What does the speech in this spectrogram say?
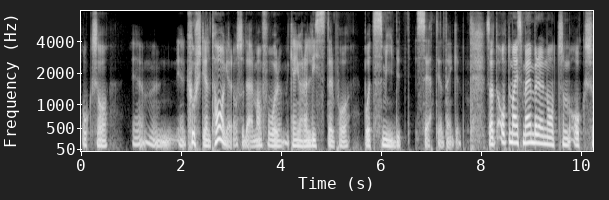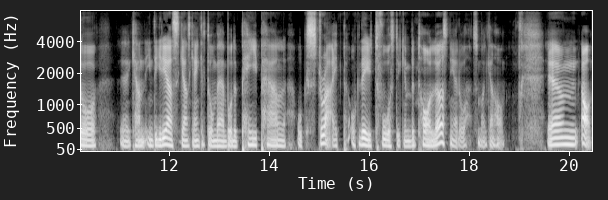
också Ehm, kursdeltagare och sådär. Man får, kan göra listor på, på ett smidigt sätt helt enkelt. Så att Optimize Member är något som också eh, kan integreras ganska enkelt då med både Paypal och Stripe. Och det är ju två stycken betallösningar då som man kan ha. Um, ja,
